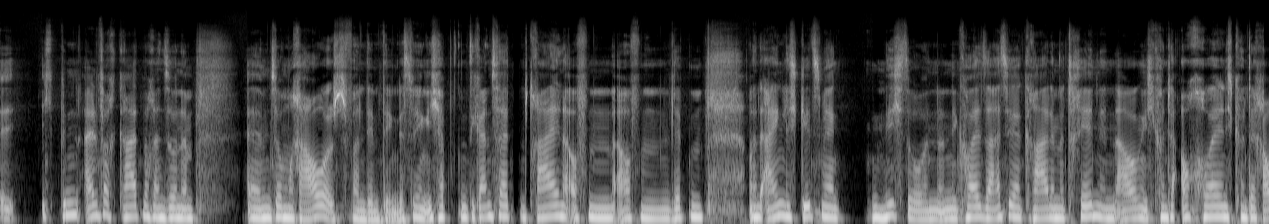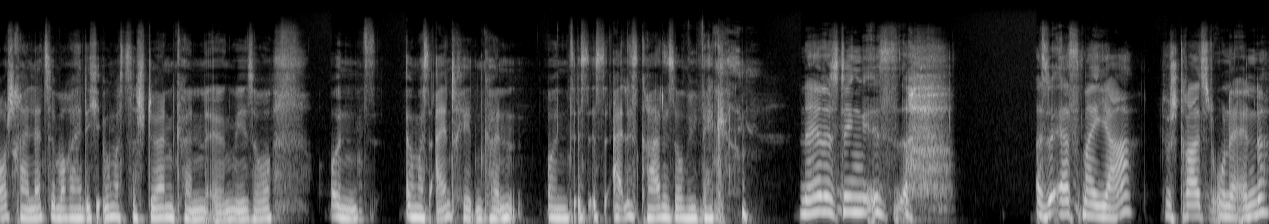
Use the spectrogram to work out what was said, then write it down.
äh, ich bin einfach gerade noch in so einem ähm, so einem Rausch von dem Ding. Deswegen, ich habe die ganze Zeit Strahlen auf den, auf den Lippen und eigentlich geht's mir nicht so. Und Nicole saß ja gerade mit Tränen in den Augen. Ich könnte auch heulen, ich könnte rausschreien. Letzte Woche hätte ich irgendwas zerstören können irgendwie so und irgendwas eintreten können. Und es ist alles gerade so wie weg. Naja, das Ding ist, also erstmal ja, Du strahlst ohne Ende.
